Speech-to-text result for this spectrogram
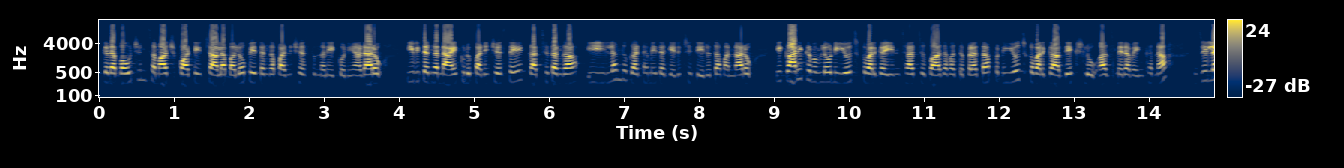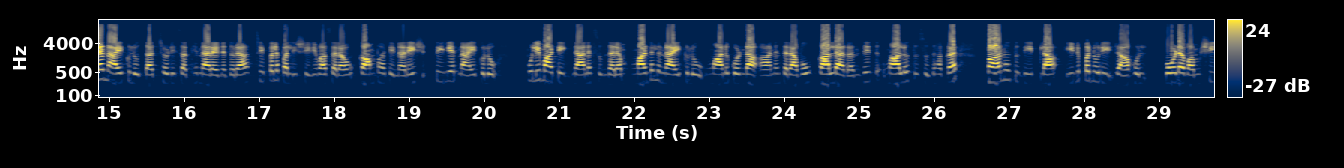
ఇక్కడ బహుజన్ సమాజ్ పార్టీ చాలా బలోపేతంగా పనిచేస్తుందని కొనియాడారు. ఈ విధంగా నాయకులు పనిచేస్తే ఖచ్చితంగా ఈ ఇల్లందు గడ్డ మీద గెలిచి తీరుతామన్నారు. ఈ కార్యక్రమంలో నియోజకవర్గ ఇన్ఛార్జ్ బాధవత్ ప్రతాప్ నియోజకవర్గ అధ్యక్షులు అజ్మీర వెంకన్న జిల్లా నాయకులు తచ్చోడి సత్యనారాయణ దొర చిప్పలపల్లి శ్రీనివాసరావు కాంపాటి నరేష్ సీనియర్ నాయకులు పులిమాటి జ్ఞానసుందరం మండల నాయకులు మానుకొండ ఆనందరావు కాళ్ళ రంజిత్ మాలోతు సుధాకర్ బానోతు దీప్ల ఇనుపనూరి రాహుల్ బోడ వంశీ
